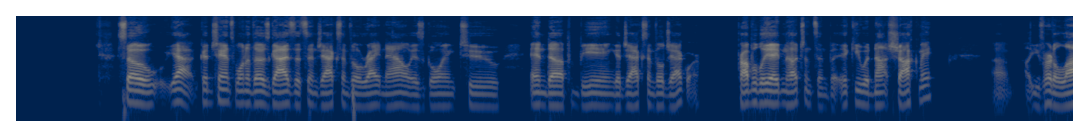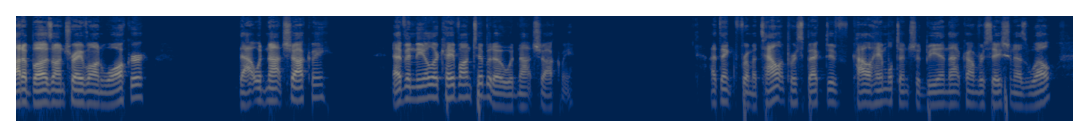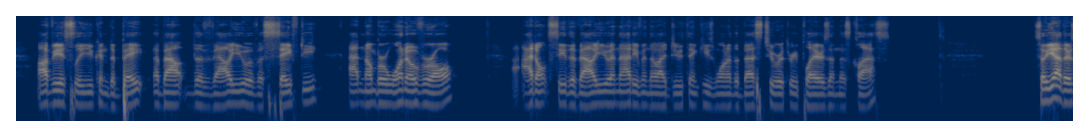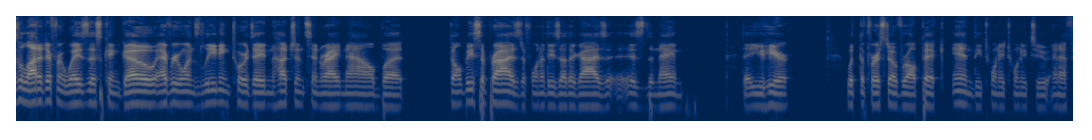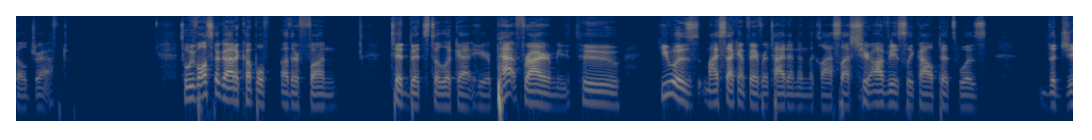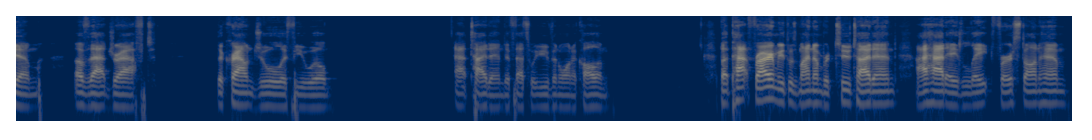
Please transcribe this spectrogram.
So, yeah, good chance one of those guys that's in Jacksonville right now is going to end up being a Jacksonville Jaguar. Probably Aidan Hutchinson, but Ickey would not shock me. Um, you've heard a lot of buzz on Travon Walker. That would not shock me. Evan Neal or Kayvon Thibodeaux would not shock me. I think from a talent perspective, Kyle Hamilton should be in that conversation as well. Obviously, you can debate about the value of a safety at number one overall. I don't see the value in that, even though I do think he's one of the best two or three players in this class. So, yeah, there's a lot of different ways this can go. Everyone's leaning towards Aidan Hutchinson right now, but don't be surprised if one of these other guys is the name that you hear with the first overall pick in the 2022 NFL draft. So we've also got a couple other fun tidbits to look at here. Pat Freiermuth, who he was my second favorite tight end in the class last year. Obviously, Kyle Pitts was the gem of that draft, the crown jewel, if you will, at tight end, if that's what you even want to call him. But Pat Freiermuth was my number two tight end. I had a late first on him.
